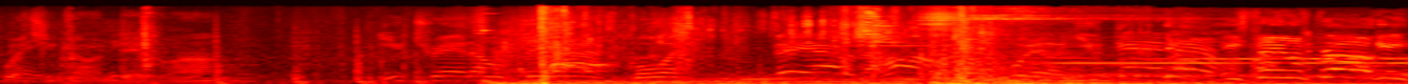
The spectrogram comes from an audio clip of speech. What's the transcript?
What you gonna do, huh? You tread on thin ice, boy. Stay out of the harbor. Well, you get in there! He's feeling froggy!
